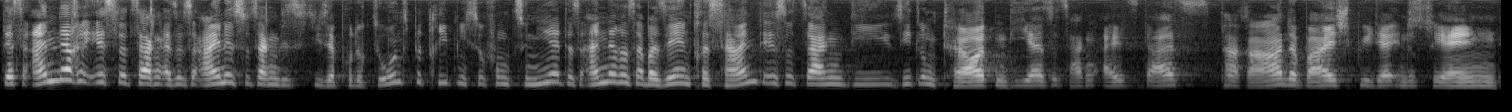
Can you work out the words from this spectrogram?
das andere ist sozusagen, also das eine ist sozusagen, dass dieser Produktionsbetrieb nicht so funktioniert. Das andere ist aber sehr interessant, ist sozusagen die Siedlung Törten, die ja sozusagen als das Paradebeispiel der industriellen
